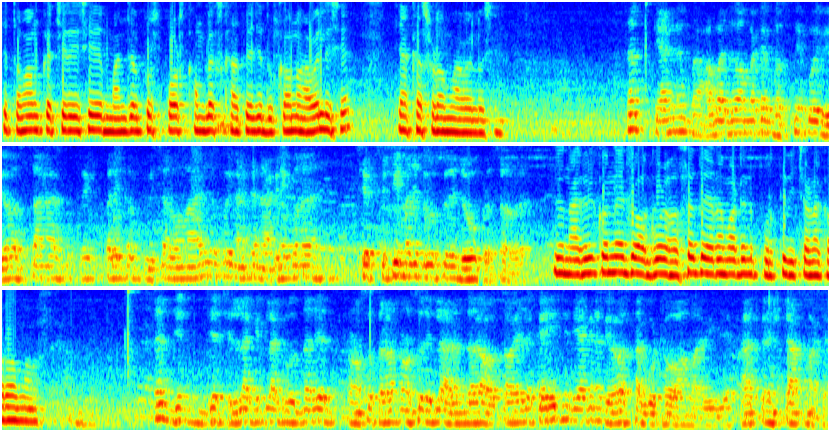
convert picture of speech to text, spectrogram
જે તમામ કચેરી છે, માંજલપુર સ્પોર્ટ્સ કોમ્પ્લેક્સ ખાતે જે દુકાનો આવેલી છે, ત્યાં ખસેડવામાં આવેલો છે. સર ત્યાં આવવા જવા માટે બસની કોઈ વ્યવસ્થા પરિકલ્પ વિચારવામાં આવે છે? કોઈ કારણ કે નાગરિકોને છેક સિટીમાં જે દૂર સુધી જવું પડશે હવે. જો નાગરિકોને જો અગવડ હશે તો એના માટેની પૂરતી વિચારણા કરવામાં આવશે. જે છેલ્લા કેટલાક રોજના જે ત્રણસો સાડા ત્રણસો જેટલા અરજદારો આવતા હોય છે કઈ રીતે ત્યાં વ્યવસ્થા ગોઠવવામાં આવી છે ખાસ કરીને સ્ટાફ માટે?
